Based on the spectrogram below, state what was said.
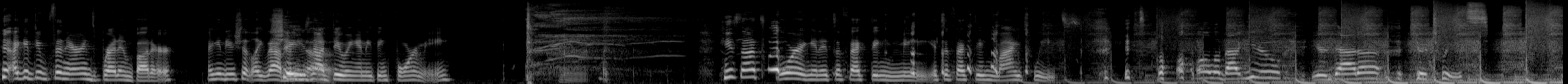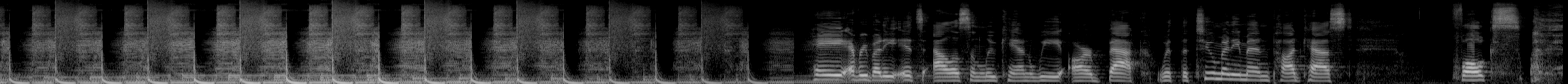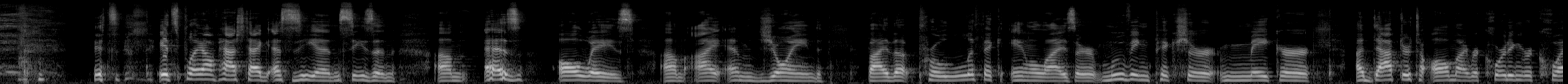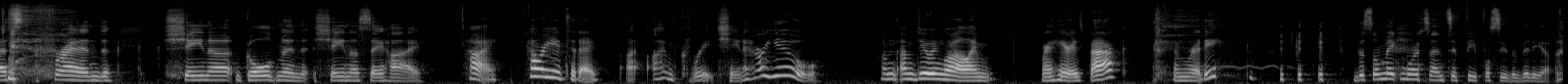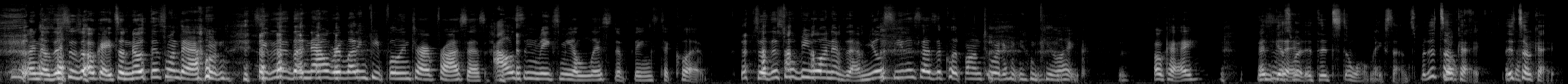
I could do Panarin's bread and butter. I can do shit like that, but he's not doing anything for me. he's not scoring and it's affecting me. It's affecting my tweets. It's all about you, your data, your tweets. Hey, everybody, it's Alison Lukan. We are back with the Too Many Men podcast. Folks, it's, it's playoff hashtag SZN season. Um, as always, um, I am joined by the prolific analyzer, moving picture maker, adapter to all my recording requests friend, Shayna Goldman. Shayna, say hi. Hi. How are you today? I, I'm great, Shayna. How are you? I'm I'm doing well. I'm my hair is back. I'm ready. This will make more sense if people see the video. I know this is okay. So note this one down. See, this is now we're letting people into our process. Alison makes me a list of things to clip. So this will be one of them. You'll see this as a clip on Twitter, and you'll be like, "Okay, And guess it." what? It, it still won't make sense, but it's okay. It's okay.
